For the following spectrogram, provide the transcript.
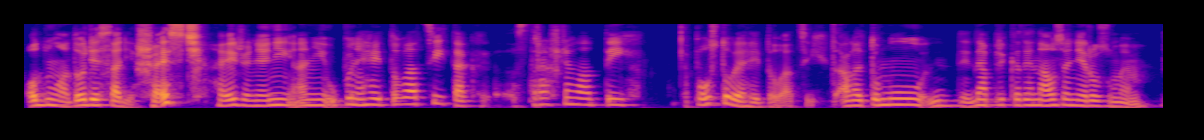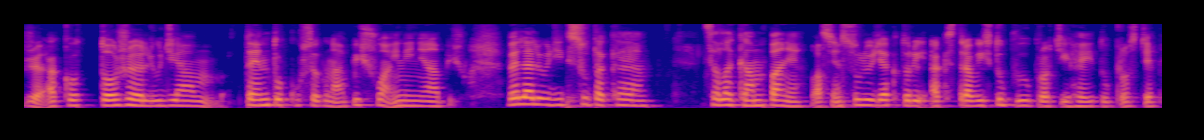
od 0 do 10 je 6, hej, že není ani úplne hejtovací, tak strašne veľa tých postov je hejtovacích. Ale tomu napríklad ja naozaj nerozumiem. Že ako to, že ľudia tento kúsok napíšu a iní nenapíšu. Veľa ľudí sú také celé kampane. Vlastne sú ľudia, ktorí extra vystupujú proti hejtu. Proste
